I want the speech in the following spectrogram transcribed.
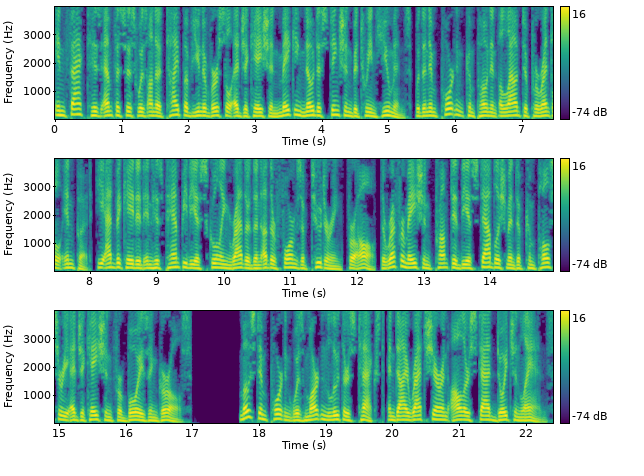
In fact his emphasis was on a type of universal education making no distinction between humans, with an important component allowed to parental input. He advocated in his Pampedia schooling rather than other forms of tutoring, for all. The Reformation prompted the establishment of compulsory education for boys and girls. Most important was Martin Luther's text and Die Ratsherren aller Stad Deutschen Lands,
